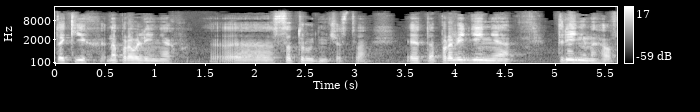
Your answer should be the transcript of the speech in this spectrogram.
таких направлениях э, сотрудничества. Это проведение тренингов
